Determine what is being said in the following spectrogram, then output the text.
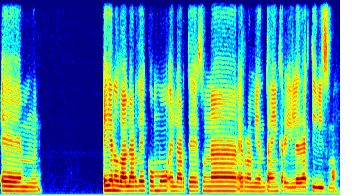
Em, ella nos va a hablar de cómo el arte es una herramienta increíble de activismo.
